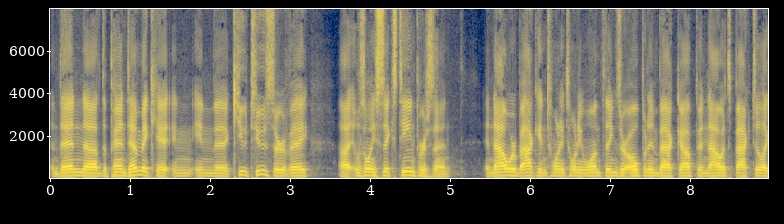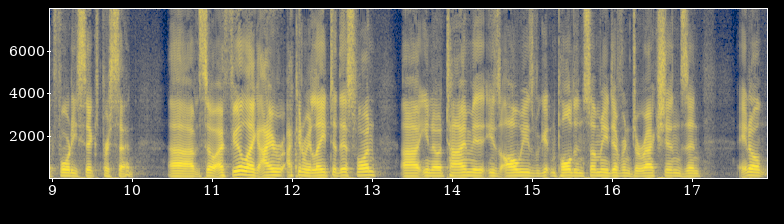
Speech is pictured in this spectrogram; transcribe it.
And then uh, the pandemic hit in, in the Q2 survey, uh, it was only 16%. And now we're back in 2021. Things are opening back up, and now it's back to like 46%. Uh, so I feel like I, I can relate to this one. Uh, you know, time is always we're getting pulled in so many different directions, and you know,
